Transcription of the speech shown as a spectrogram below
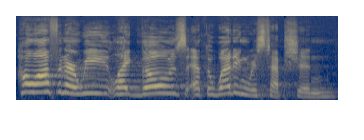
How often are we like those at the wedding reception?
